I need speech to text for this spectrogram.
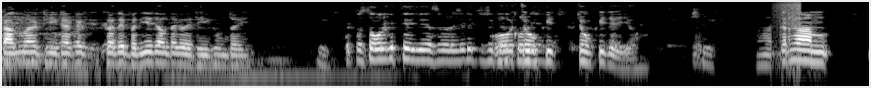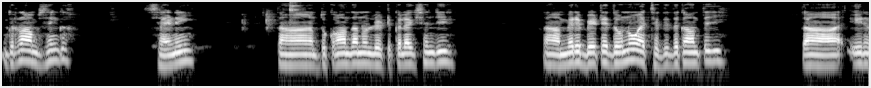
ਕੰਮ ਠੀਕ ਠਾਕ ਕਦੇ ਵਧੀਆ ਚੱਲਦਾ ਕਦੇ ਠੀਕ ਹੁੰਦਾ ਜੀ। ਠੀਕ ਤੇ ਪਿਸਤੌਲ ਕਿੱਥੇ ਜੀ ਇਸ ਵੇਲੇ ਜਿਹੜੀ ਤੁਸੀਂ ਉਹ ਖੋਲੀ ਹੈ? ਚੌਂਕੀ ਚੌਂਕੀ ਚਾਹੀਓ ਠੀਕ ਗੁਰਨਾਮ ਗੁਰਨਾਮ ਸਿੰਘ। ਸੈਣੀ ਤਾਂ ਦੁਕਾਨ ਦਾ ਨਾਮ ਲਿਟ ਕਲੈਕਸ਼ਨ ਜੀ। ਤਾਂ ਮੇਰੇ ਬੇਟੇ ਦੋਨੋਂ ਇੱਥੇ ਦੀ ਦੁਕਾਨ ਤੇ ਜੀ। ਤਾਂ ਇਹ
